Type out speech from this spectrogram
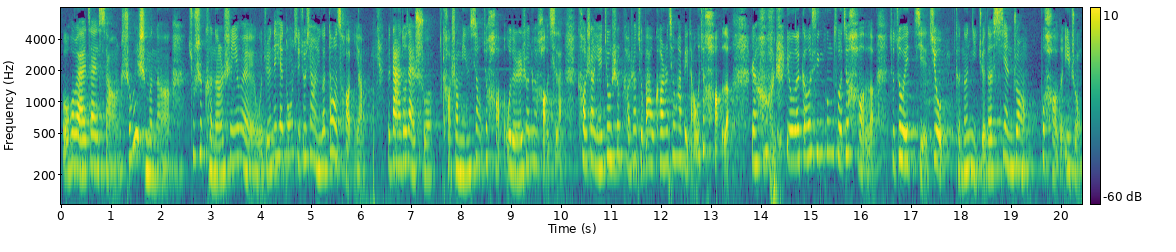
我后来在想，这是为什么呢？就是可能是因为我觉得那些东西就像一个稻草一样，就大家都在说考上名校就好了，我的人生就会好起来；考上研究生，考上九八五，考上清华北大，我就好了。然后 有了高薪工作就好了，就作为解救可能你觉得现状不好的一种，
